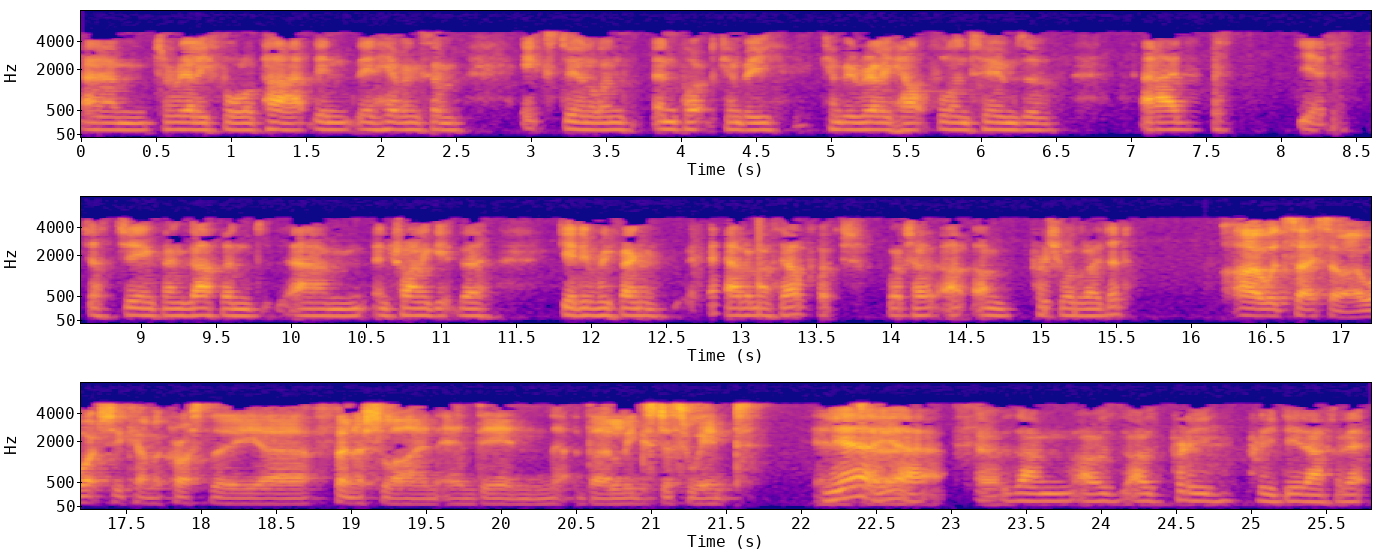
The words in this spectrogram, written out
um, to really fall apart. Then then having some external in, input can be can be really helpful in terms of uh, just, yeah just, just geeing things up and um, and trying to get the get everything out of myself, which which I, am pretty sure that I did. I would say so. I watched you come across the uh, finish line, and then the legs just went. And, yeah, uh, yeah. It was. Um, I was. I was pretty pretty dead after that.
